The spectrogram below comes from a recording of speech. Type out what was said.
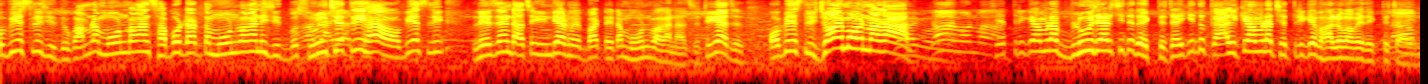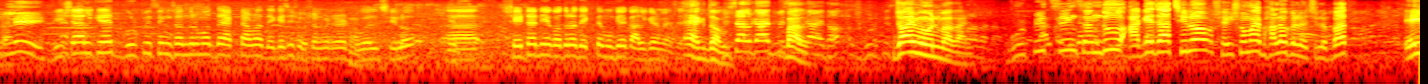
অবভিয়াসলি জিতুক। আমরা মোহনবাগান সাপোর্টার তো মোহনবাগানই জিতবো। সুনীল ছেত্রী হ্যাঁ অবভিয়াসলি লেজেন্ড আছে ইন্ডিয়ার হয়ে বাট এটা মোহনবাগান আছে ঠিক আছে? অবভিয়াসলি জয় মোহনবাগান! ছেত্রীকে আমরা ব্লু জার্সিতে দেখতে চাই কিন্তু কালকে আমরা ছেত্রীকে ভালোভাবে দেখতে চাই না। বিশাল খেত গুরপ্রীত সিং সন্ধুর মধ্যে একটা আমরা দেখেছি সোশ্যাল মিডিয়ায় ডুয়েল ছিল। সেটা নিয়ে কতটা দেখতে মুখে কালকের ম্যাচে একদম। জয় মোহনবাগান গুরপ্রীত সিং সন্ধু আগে যা ছিল সেই সময় ভালো খেলেছিল বাট এই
